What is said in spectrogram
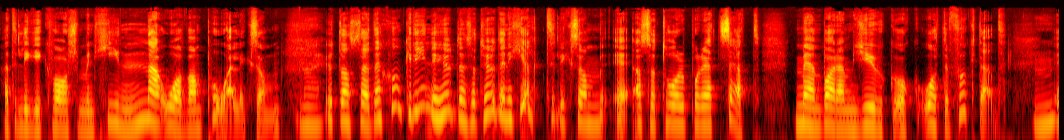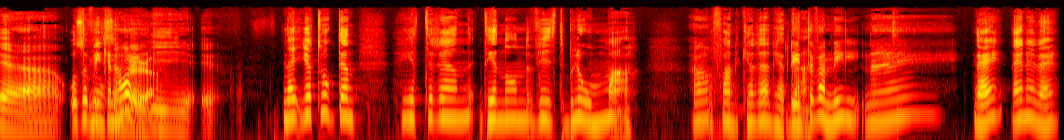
att det ligger kvar som en hinna ovanpå, liksom. Nej. Utan så här, den sjunker in i huden så att huden är helt liksom, eh, alltså, torr på rätt sätt, men bara mjuk och återfuktad. Eh, och så Mm. Vilken finns har den du ju då? i... Nej, jag tog den, heter den, det är någon vit blomma. Ja. Vad fan kan den heta? Det är inte vanilj, nej. Nej, nej, nej, nej.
